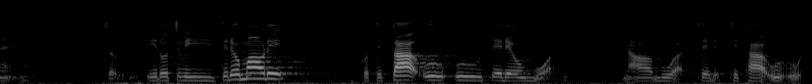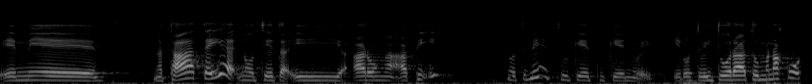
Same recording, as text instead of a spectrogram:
Eh. i roto i te reo Māori, ko te tā u u te reo mua. Nā mua te, te tā u u. E me ngā tā te ia, no teta i aronga a pii, no te me tuke tuke nui. I roto i tō rātou manako,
